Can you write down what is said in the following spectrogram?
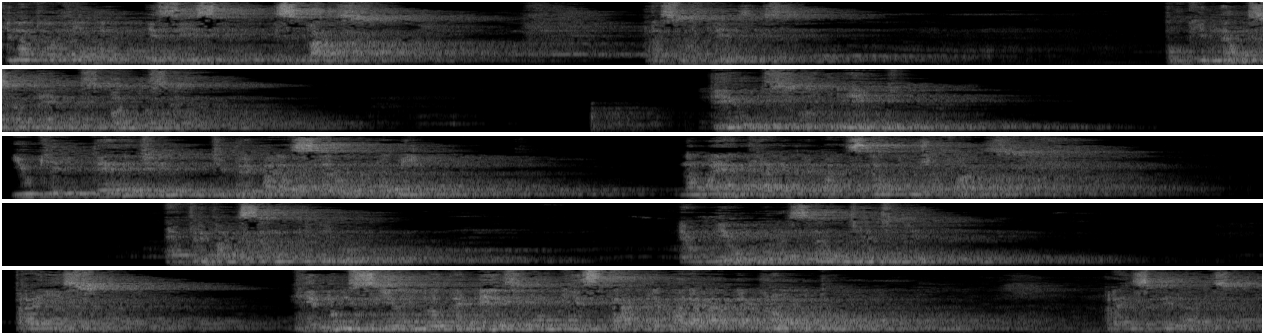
que na tua vida existe espaço para surpresas. Porque não sabemos quando será. Deus surpreende. E o que Ele pede de preparação para mim não é aquela preparação que eu já faço. É a preparação anterior meu coração diante dele. Para isso, renunciando até mesmo que está preparado e pronto para esperar o Senhor.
